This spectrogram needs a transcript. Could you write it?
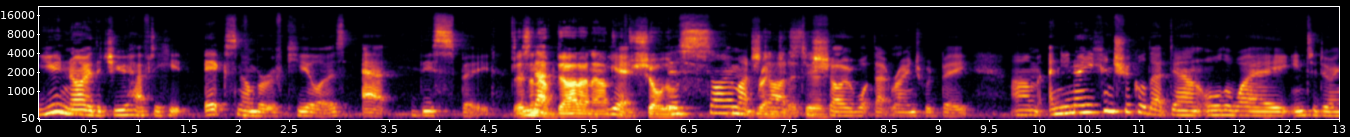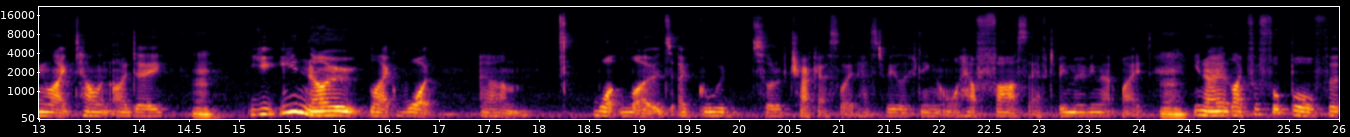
you know that you have to hit X number of kilos at this speed. There's And enough that- data now yeah, to show there's so much data to yeah. show what that range would be. Um, and you know, you can trickle that down all the way into doing like talent ID. Hmm. You, you know, like what, um, what loads a good sort of track athlete has to be lifting or how fast they have to be moving that weight. Mm. You know, like for football, for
